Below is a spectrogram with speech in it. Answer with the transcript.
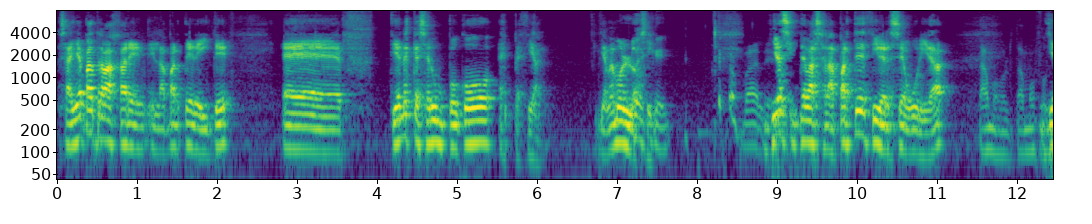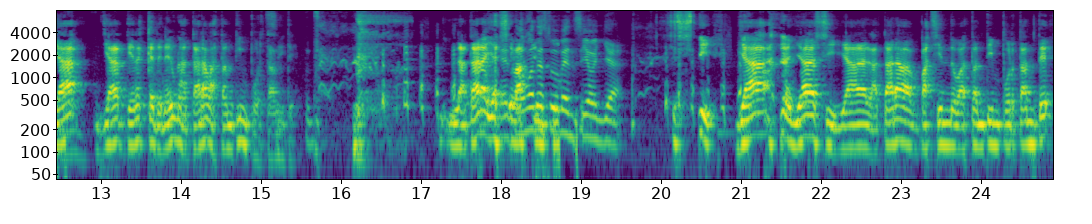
o sea, ya para trabajar en, la parte de IT, eh, tienes que ser un poco especial. Llamémoslo así. Vale. Ya si te vas a la parte de ciberseguridad, ya, ya tienes que tener una tara bastante importante. la tara ya se va. Estamos de subvención ya. Sí, ya, ya sí, ya la tara va siendo bastante importante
